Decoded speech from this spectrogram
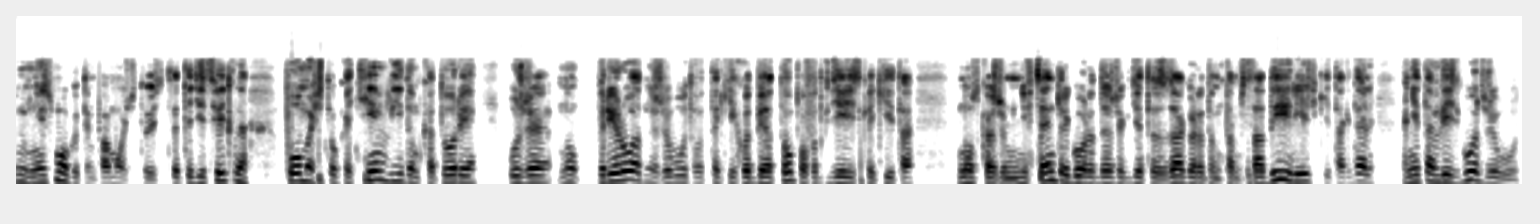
не смогут им помочь. То есть это действительно помощь только тем видам, которые уже ну, природно живут вот таких вот биотопов, вот где есть какие-то, ну, скажем, не в центре города, даже где-то за городом, там сады, речки и так далее, они там весь год живут.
